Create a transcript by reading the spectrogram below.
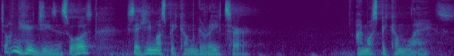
John knew who Jesus was. He said, He must become greater. I must become less.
